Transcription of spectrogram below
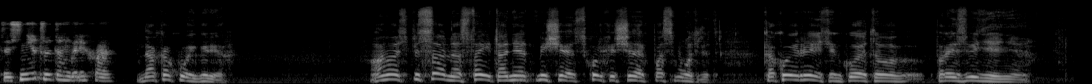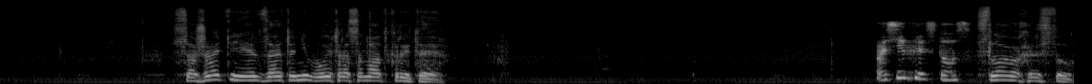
То есть нет в этом греха? На какой грех? Оно специально стоит, они отмечают, сколько человек посмотрит, какой рейтинг у этого произведения. Сажать нет, за это не будет, раз оно открытое. Спаси Христос. Слава Христу.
